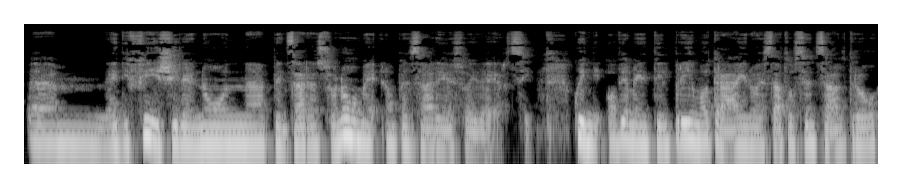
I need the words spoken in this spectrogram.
ehm, è difficile non pensare al suo nome, non pensare ai suoi versi. Quindi, ovviamente, il primo traino è stato senz'altro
